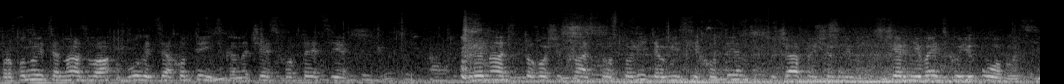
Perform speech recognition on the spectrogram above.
Пропонується назва вулиця Хотинська на честь фортеці 13-16 століття в місті Хотин сучасної Чернівецької області.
